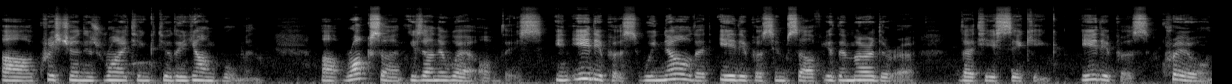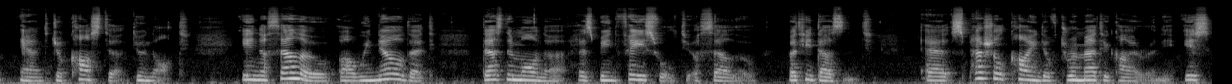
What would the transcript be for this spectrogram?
uh, Christian is writing to the young woman. Uh, Roxane is unaware of this. In Oedipus, we know that Oedipus himself is the murderer that he is seeking. Oedipus, Creon, and Jocasta do not. In Othello, uh, we know that Desdemona has been faithful to Othello, but he doesn't a special kind of dramatic irony is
